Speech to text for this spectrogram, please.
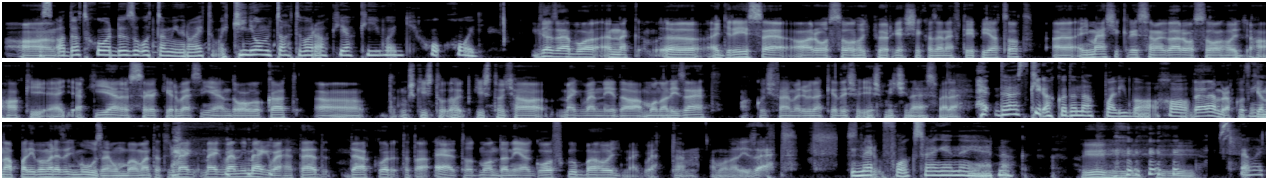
a... az adathordozót, amin rajta, vagy kinyomtatva rakja ki, vagy ho- hogy? Igazából ennek ö, egy része arról szól, hogy pörgessék az NFT piacot, egy másik része meg arról szól, hogy ha, ha aki, egy, aki ilyen összegekért vesz ilyen dolgokat, uh, most kis, kis, hogyha megvennéd a Monalizát, akkor is felmerül a kérdés, hogy és mit csinálsz vele. De azt kirakod a nappaliba, ha... De nem rakod ki a nappaliba, mert ez egy múzeumban van, tehát hogy meg, megvenni megveheted, de akkor tehát el tudod mondani a golfklubban, hogy megvettem a Monalizát. Aztán... Mert Volkswagen-nel járnak. Hű, hű, hű. Szóval...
